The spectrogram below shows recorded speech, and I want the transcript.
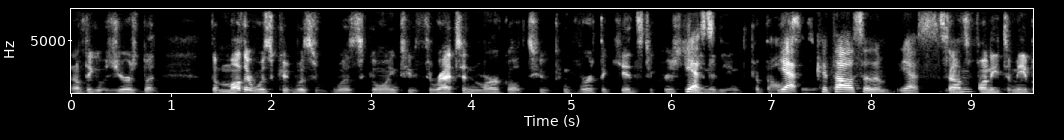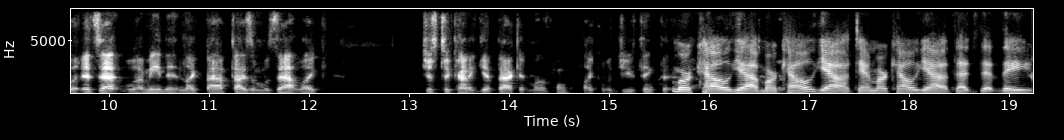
I don't think it was yours, but the mother was was was going to threaten Merkel to convert the kids to Christianity yes. and Catholicism. Yes, Catholicism. Yes, sounds mm-hmm. funny to me, but is that I mean, and like baptism was that like just to kind of get back at Merkel? Like, would you think that Markel? Yeah, Markel. Yeah, Dan Markel. Yeah, that that they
